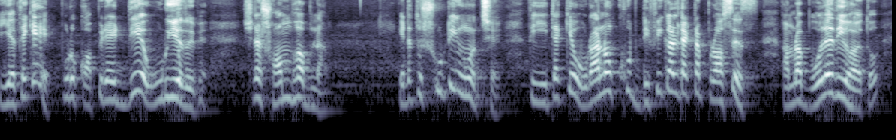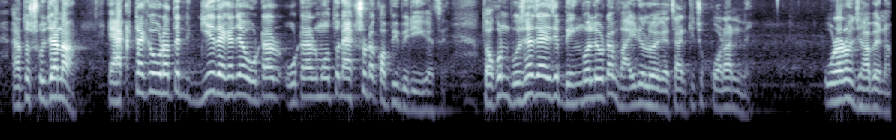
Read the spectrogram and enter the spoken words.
ইয়ে থেকে পুরো কপিরাইট দিয়ে উড়িয়ে দেবে। সেটা সম্ভব না। এটা তো শুটিং হচ্ছে। তো এটাকে ওড়ানো খুব ডিফিকাল্ট একটা প্রসেস আমরা বলে দিই হয়তো। এত সোজা না। একটাকে ওড়াতে গিয়ে দেখা যায় ওটার ওটার মতন একশোটা কপি বেরিয়ে গেছে। তখন বোঝা যায় যে বেঙ্গলে ওটা ভাইরাল হয়ে গেছে, আর কিছু করার নেই। ওড়ানো যাবে না।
